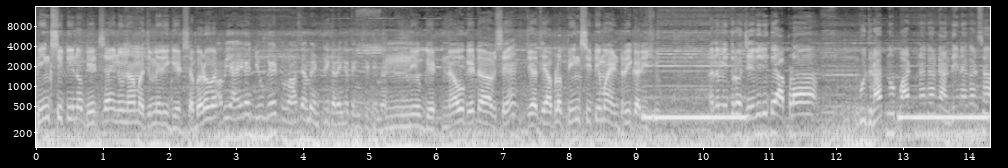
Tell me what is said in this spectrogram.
પિંક સિટીનો ગેટ છે એનું નામ અજમેરી ગેટ છે બરોબર अभी आएगा न्यू गेट वहाँ से हम एंट्री करेंगे पिंक सिटी में ન્યૂ ગેટ નવો ગેટ આવશે જેથી આપણે પિંક સિટીમાં એન્ટ્રી કરીશું અને મિત્રો જેવી રીતે આપણા ગુજરાતનું પાટનગર ગાંધીનગર છે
